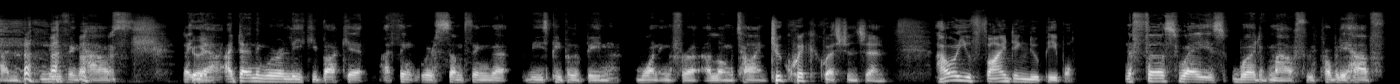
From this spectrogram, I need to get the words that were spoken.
and moving house. But Good. yeah, I don't think we're a leaky bucket. I think we're something that these people have been wanting for a, a long time. Two quick questions then. How are you finding new people? The first way is word of mouth. We probably have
